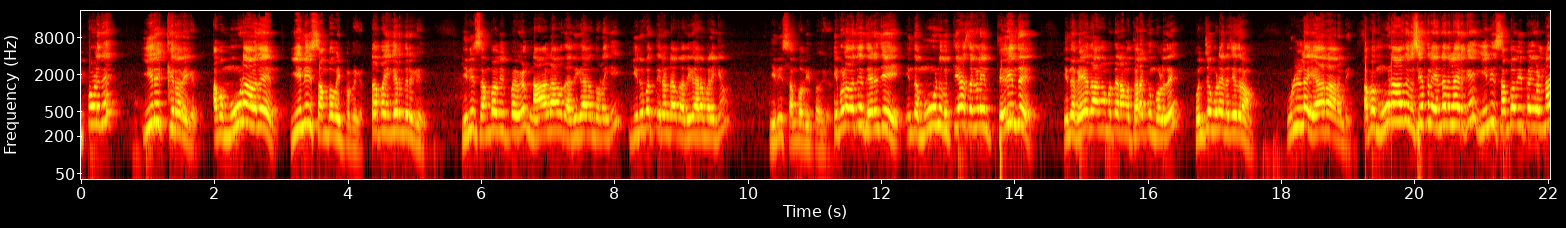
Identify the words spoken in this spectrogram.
இப்பொழுது இருக்கிறவைகள். அப்போ மூணாவது இனி சம்பவிப்பவைகள். அப்போ எங்கேருந்து இருக்கு இனி சம்பவிப்பவைகள் நாலாவது அதிகாரம் தொடங்கி இருபத்தி ரெண்டாவது அதிகாரம் வரைக்கும் இனி சம்பவிப்பவைகள். இவ்வளவுத்தையும் தெரிஞ்சு இந்த மூணு வித்தியாசங்களையும் தெரிந்து இந்த வேதாகமத்தை நம்ம திறக்கும் பொழுது கொஞ்சம் கூட என்ன செய்கிறோம் உள்ள ஏற ஆரம்பிக்கும் அப்ப மூணாவது விஷயத்துல என்னதெல்லாம் இருக்கு? இனி சம்பவிப்பைகள்னா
